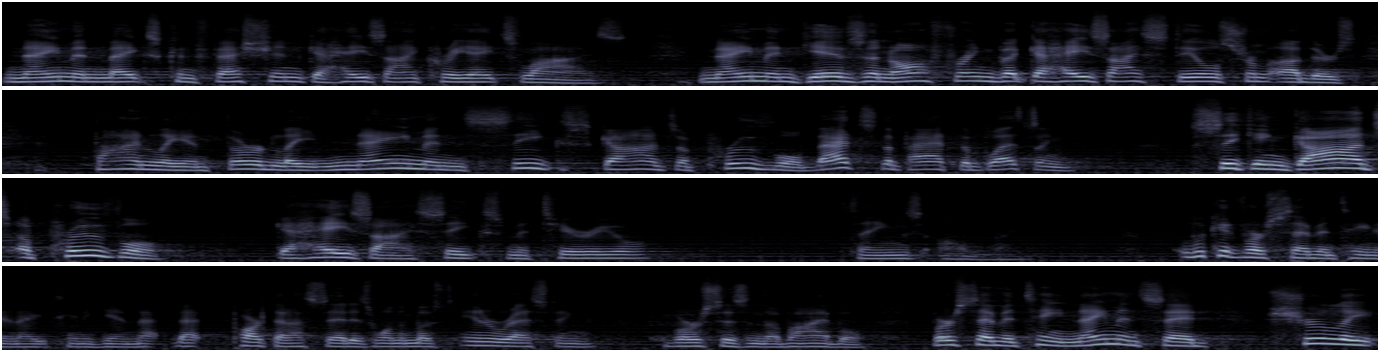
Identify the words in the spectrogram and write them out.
Naaman makes confession, Gehazi creates lies. Naaman gives an offering, but Gehazi steals from others. Finally and thirdly, Naaman seeks God's approval. That's the path of blessing. Seeking God's approval. Gehazi seeks material things only. Look at verse 17 and 18 again. That, that part that I said is one of the most interesting verses in the Bible. Verse 17 Naaman said, Surely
